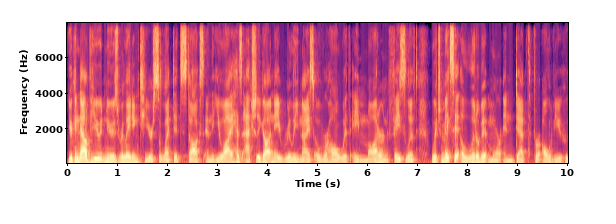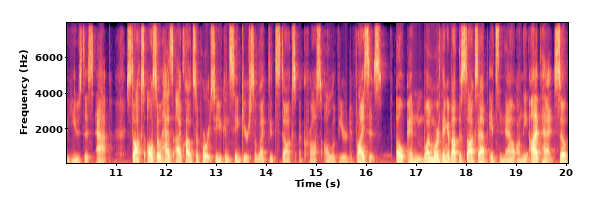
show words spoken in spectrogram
You can now view news relating to your selected stocks and the UI has actually gotten a really nice overhaul with a modern facelift which makes it a little bit more in depth for all of you who use this app. Stocks also has iCloud support so you can sync your selected stocks across all of your devices. Oh, and one more thing about the Stocks app, it's now on the iPad. So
